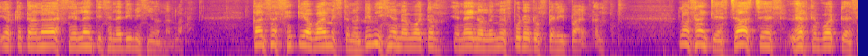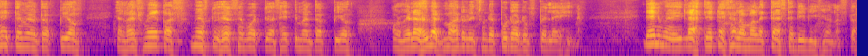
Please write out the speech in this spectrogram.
Jatketaan AFC läntisellä divisioonalla. Kansas City on valmistanut divisioonan ja näin ollen myös pudotuspelipaikan. Los Angeles Chargers 9 voittoja 7 tappio ja Las Vegas myös 9 voittoja 7 tappio on vielä hyvät mahdollisuudet pudotuspeleihin. Denver lähtee kesälomalle tästä divisionasta.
